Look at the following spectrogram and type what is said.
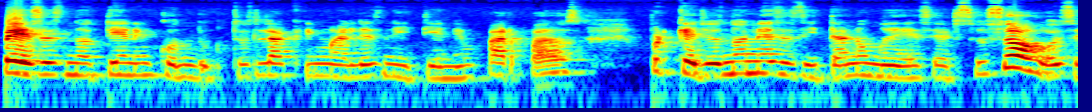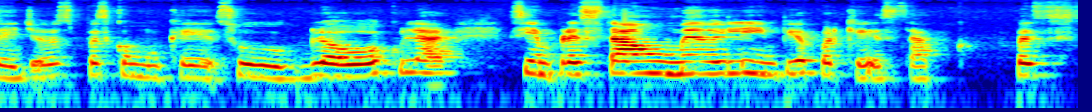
peces no tienen conductos lacrimales ni tienen párpados porque ellos no necesitan humedecer sus ojos, ellos pues como que su globo ocular siempre está húmedo y limpio porque está pues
